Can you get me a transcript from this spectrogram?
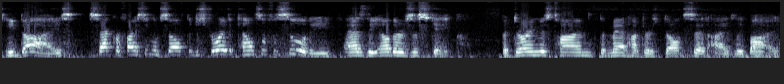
He dies, sacrificing himself to destroy the Council facility as the others escape. But during this time, the Manhunters don't sit idly by.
